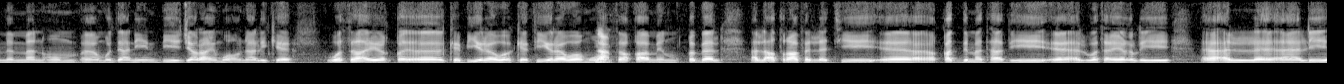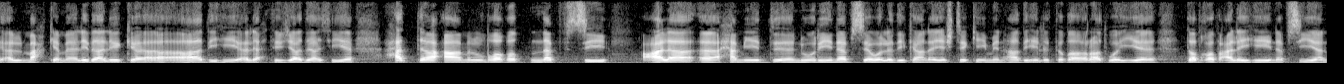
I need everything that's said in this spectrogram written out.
ممن هم مدانين بجرائم وهنالك وثائق كبيرة وكثيرة وموثقة نعم. من قبل الأطراف التي قدمت هذه الوثائق للمحكمة. لذلك هذه الاحتجاجات هي حتى عامل ضغط نفسي على حميد نوري نفسه والذي كان يشتكي من هذه التظاهرات وهي تضغط عليه نفسيا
